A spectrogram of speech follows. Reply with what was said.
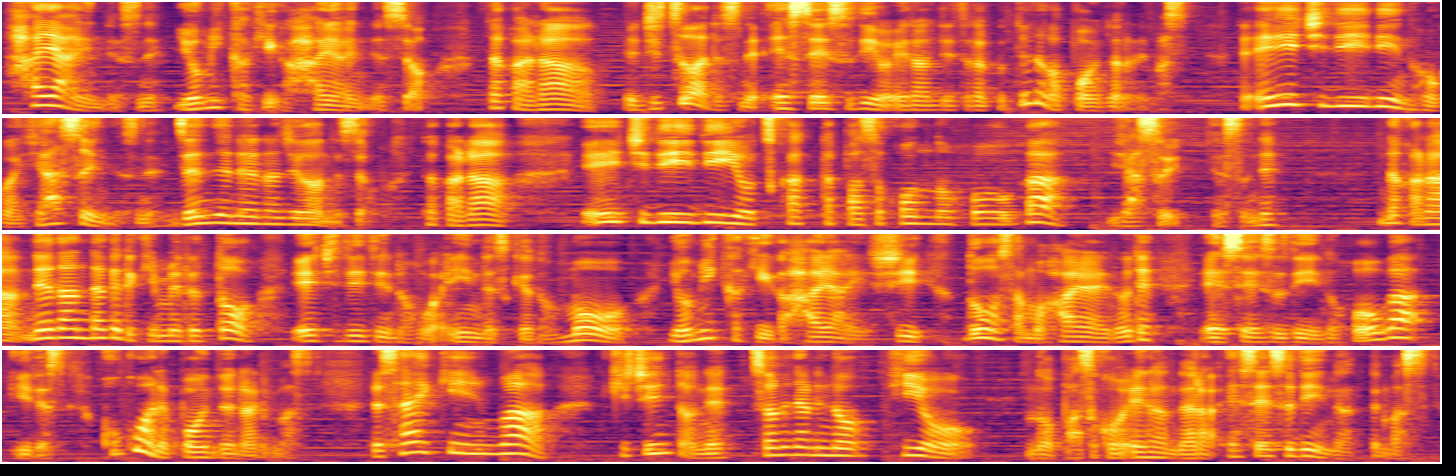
早いんですね。読み書きが早いんですよ。だから、実はですね、SSD を選んでいただくっていうのがポイントになります。で HDD の方が安いんですね。全然値段違うんですよ。だから、HDD を使ったパソコンの方が安いですね。だから値段だけで決めると HDD の方がいいんですけども、読み書きが早いし、動作も早いので SSD の方がいいです。ここはね、ポイントになります。で最近はきちんとね、それなりの費用のパソコンを選んだら SSD になってます。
